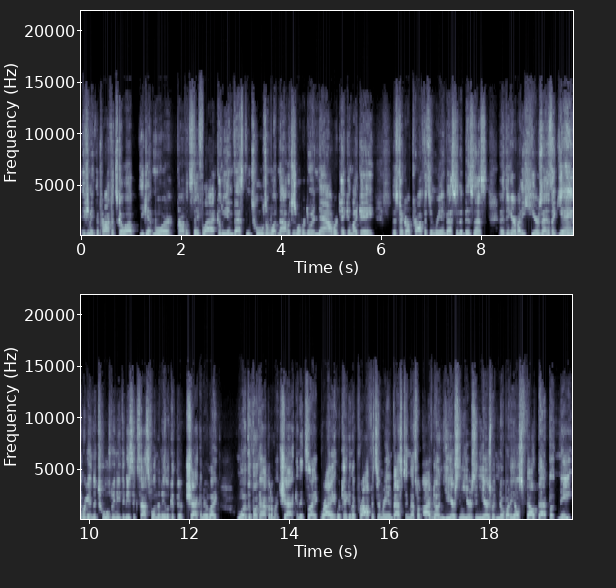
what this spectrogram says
if you make the profits go up, you get more. Profits stay flat because we invest in tools and whatnot, which is what we're doing now. We're taking like a let's take our profits and reinvest in the business. And I think everybody hears that it's like, yay, we're getting the tools we need to be successful. And then they look at their check and they're like, what the fuck happened to my check? And it's like, right, we're taking the profits and reinvesting. That's what I've done years and years and years, but nobody else felt that but me.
